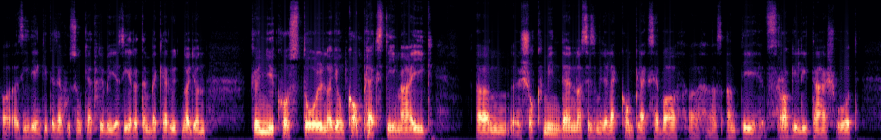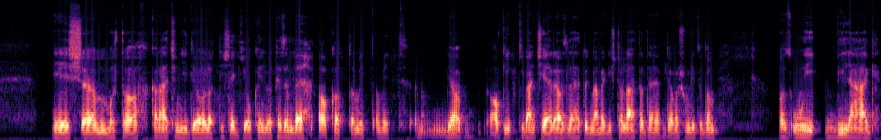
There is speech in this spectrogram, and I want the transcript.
az idén 2022-ben az életembe került, nagyon könnyű kosztól, nagyon komplex témáig, Um, sok minden, azt hiszem, hogy a legkomplexebb a, a, az antifragilitás volt. és most a karácsonyi idő alatt is egy jó könyv a kezembe akadt, amit, amit ja, aki kíváncsi erre, az lehet, hogy már meg is találta, de javasolni tudom. Az új világ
